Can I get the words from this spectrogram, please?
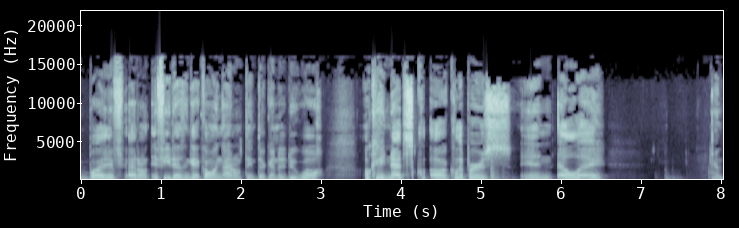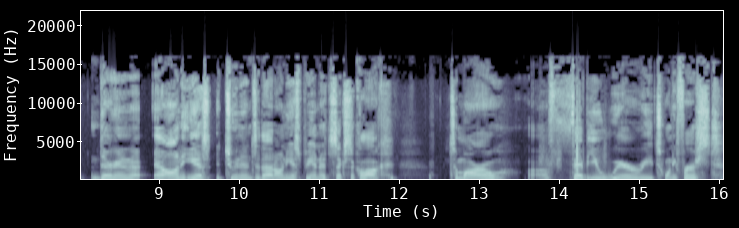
But if I don't, if he doesn't get going, I don't think they're gonna do well. Okay, Nets, uh, Clippers in L.A. They're gonna on ES tune into that on ESPN at six o'clock tomorrow, uh, February twenty first.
